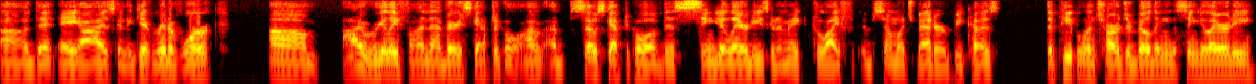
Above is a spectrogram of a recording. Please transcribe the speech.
uh, that AI is going to get rid of work. Um, I really find that very skeptical. I'm, I'm so skeptical of this singularity is going to make life so much better because the people in charge of building the singularity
